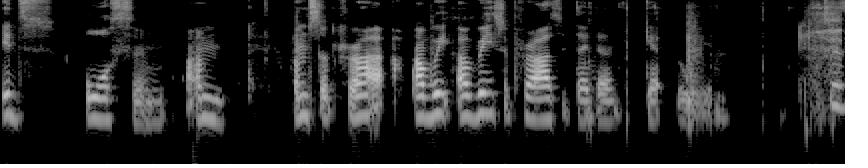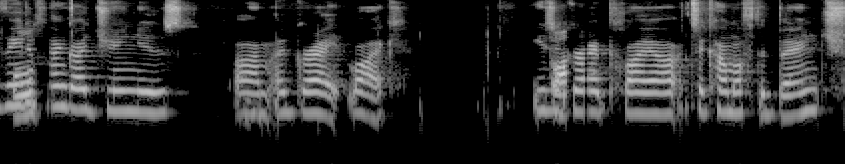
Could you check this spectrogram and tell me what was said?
it's awesome. I'm I'm surprised. I'll be I'll be surprised if they don't get the win. Tevita Also- Pangai Jr.'s um, a great, like, he's a great player to come off the bench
